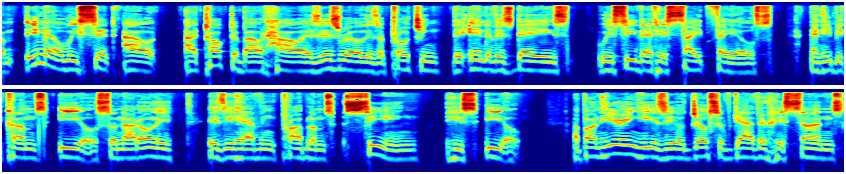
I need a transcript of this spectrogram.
Um, email we sent out, I talked about how as Israel is approaching the end of his days, we see that his sight fails and he becomes ill. So not only is he having problems seeing, he's ill. Upon hearing he is ill, Joseph gathers his sons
